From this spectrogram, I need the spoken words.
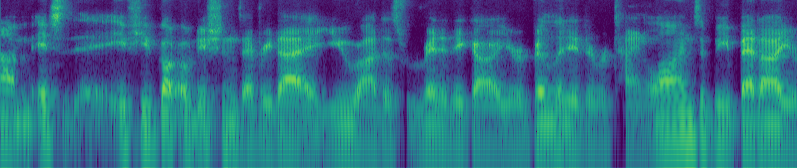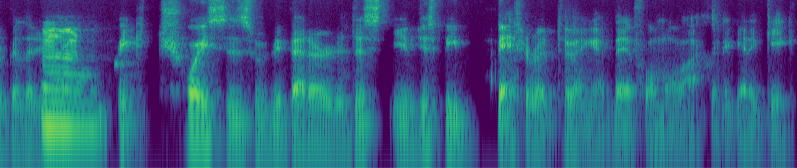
um, it's if you've got auditions every day, you are just ready to go. Your ability to retain lines would be better. Your ability to mm. make quick choices would be better. To just you'd just be better at doing it. Therefore, more likely to get a gig.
